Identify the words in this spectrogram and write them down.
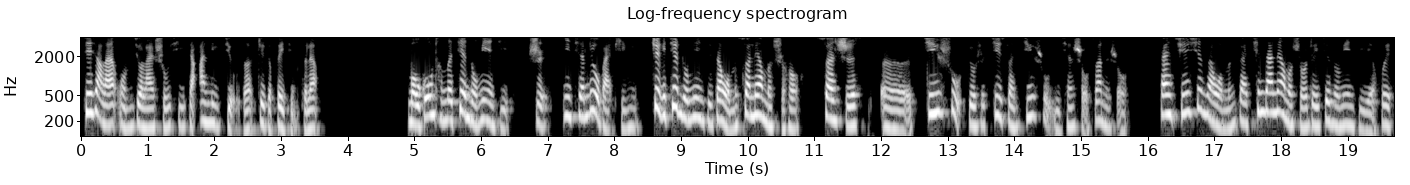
接下来我们就来熟悉一下案例九的这个背景资料。某工程的建筑面积是一千六百平米，这个建筑面积在我们算量的时候算是呃基数，就是计算基数。以前手算的时候，但其实现在我们在清单量的时候，这建筑面积也会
